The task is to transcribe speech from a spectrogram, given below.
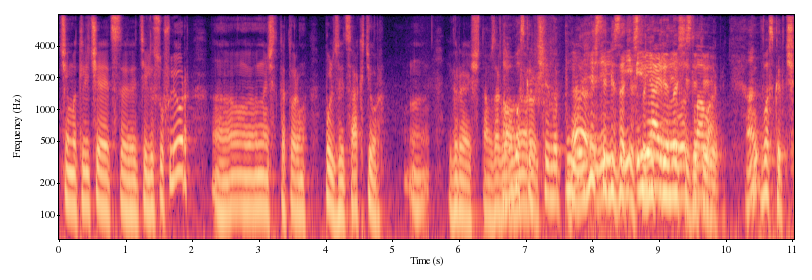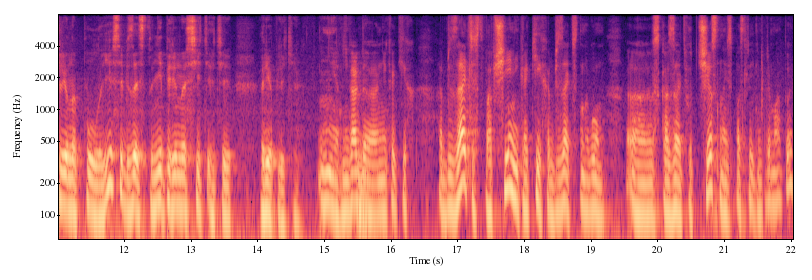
чем отличается телесуфлер, э, значит, которым пользуется актер, играющий там за главную а у вас, как члена пула, да, есть и, обязательство и, и не переносить эти реплики? А? У вас, как члена пула, есть обязательство не переносить эти реплики? Нет, никогда никаких обязательств, вообще никаких обязательств могу вам э, сказать вот честно и с последней прямотой.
